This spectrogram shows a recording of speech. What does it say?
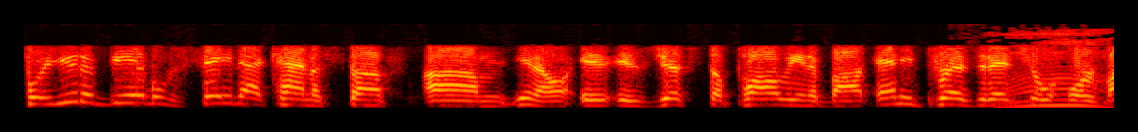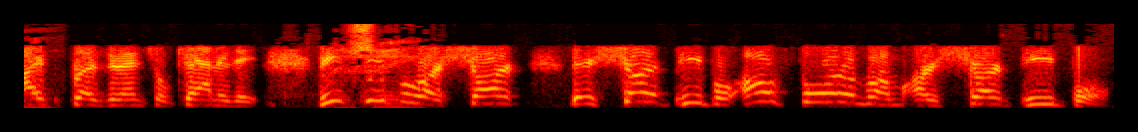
for you to be able to say that kind of stuff, um, you know, is, is just appalling about any presidential or vice presidential candidate. These Mm. people are sharp. They're sharp people. All four of them are sharp people.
